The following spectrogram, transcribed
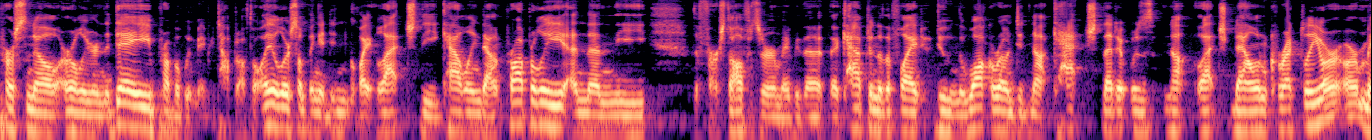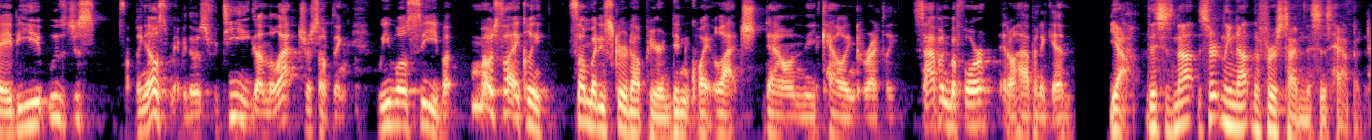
personnel earlier in the day, probably maybe topped off the oil or something. It didn't quite latch the cowling down properly, and then the the first officer, maybe the the captain of the flight doing the walk around, did not catch that it was not latched down correctly, or or maybe it was just something else. Maybe there was fatigue on the latch or something. We will see, but most likely somebody screwed up here and didn't quite latch down the cowling correctly. It's happened before. It'll happen again. Yeah, this is not certainly not the first time this has happened.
